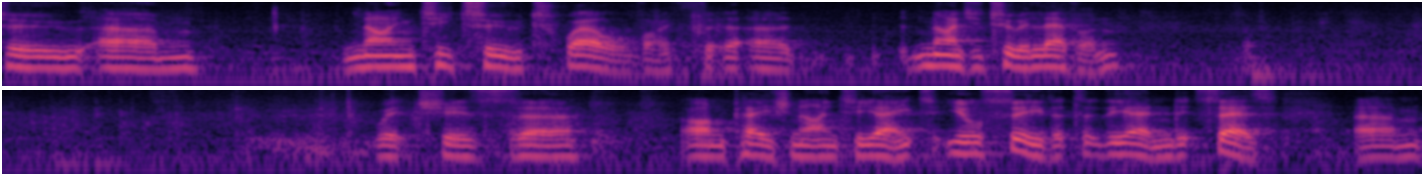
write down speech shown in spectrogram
to um, 9212, I th- uh, 9211, which is uh, on page 98, you'll see that at the end it says um,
